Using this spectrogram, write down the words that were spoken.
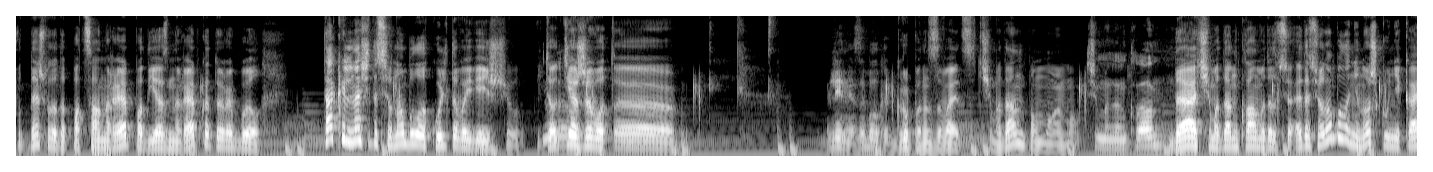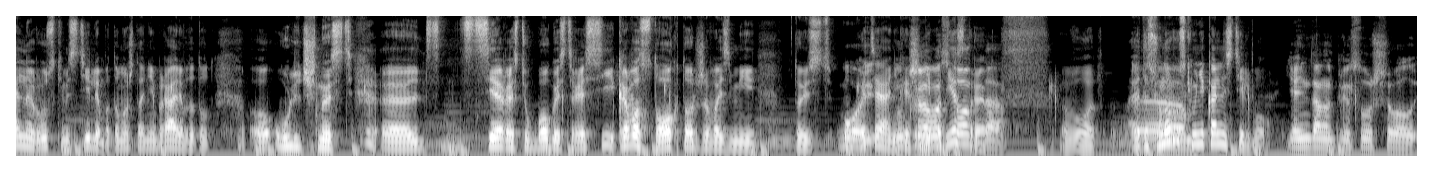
вот знаешь, вот этот пацан рэп, подъездный рэп, который был, так или иначе это все равно было культовой вещью. Те, Ну да. те же вот... э, Блин, я забыл, как группа называется. Чемодан, по-моему. Чемодан Клан. Да, чемодан клан, вот это все. Это все равно было немножко уникально русским стилем, потому что они брали вот эту вот, э, уличность, э, серость, убогость России. Кровосток тот же возьми. То есть, ну, Ой, хотя они, ну, конечно, не подъезд да. Вот. Это все равно русский Эм, уникальный стиль был. Я недавно переслушивал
